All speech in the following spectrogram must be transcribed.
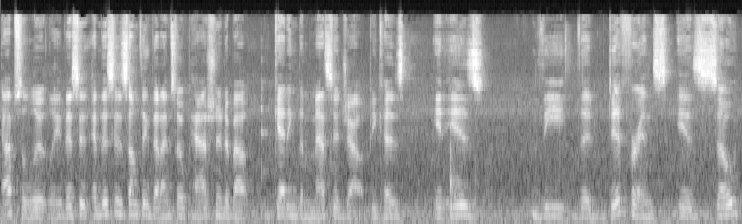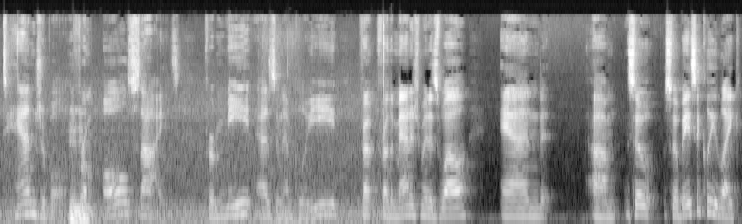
Absolutely. This is and this is something that I'm so passionate about getting the message out because it is the the difference is so tangible mm-hmm. from all sides. For me as an employee, from, from the management as well, and um, so so basically like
